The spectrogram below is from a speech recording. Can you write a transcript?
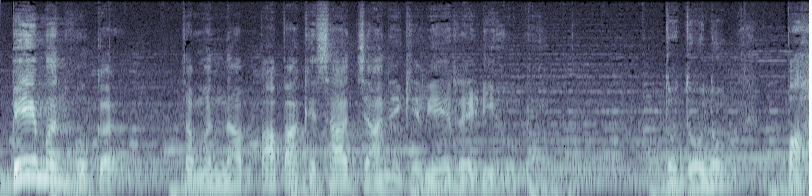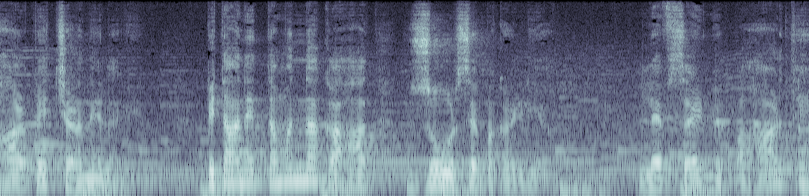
बेमन होकर तमन्ना पापा के साथ जाने के लिए रेडी हो गई। तो दोनों पहाड़ पे चढ़ने लगे। पिता ने तमन्ना का हाथ ज़ोर से पकड़ लिया। लेफ़्ट साइड में पहाड़ थे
